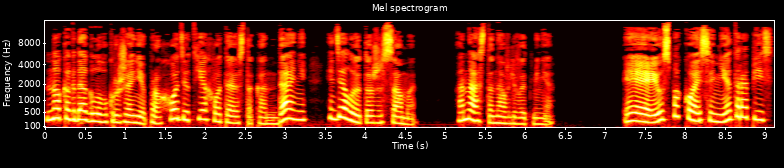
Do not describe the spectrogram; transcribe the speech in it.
Но когда головокружение проходит, я хватаю стакан Дани и делаю то же самое. Она останавливает меня. «Эй, успокойся, не торопись!»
